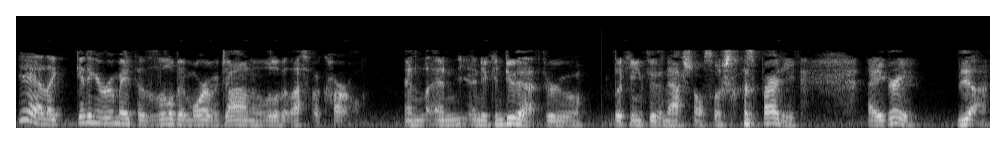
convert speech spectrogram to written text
Yeah, like getting a roommate that's a little bit more of a John and a little bit less of a Carl, and and and you can do that through looking through the National Socialist Party. I agree. Yeah,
